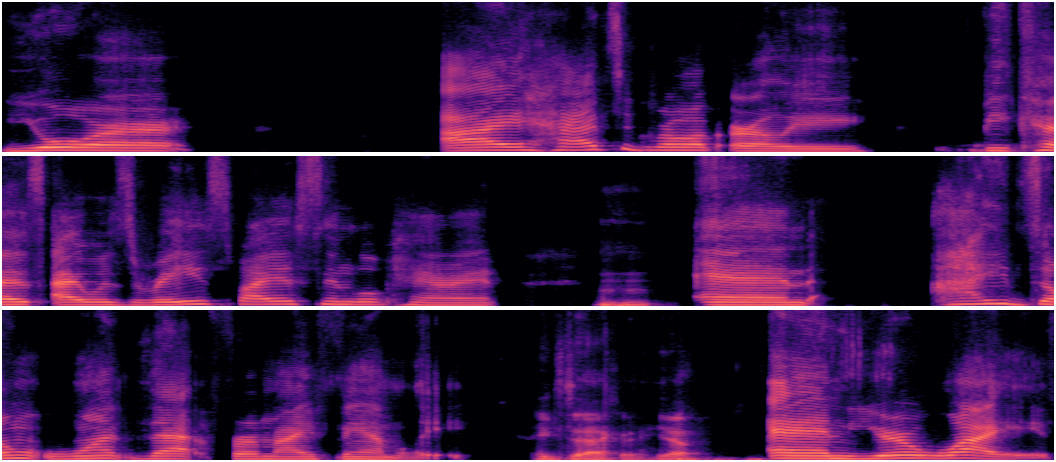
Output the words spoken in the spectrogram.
your I had to grow up early because I was raised by a single parent mm-hmm. and I don't want that for my family. Exactly. Yep. And your wife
